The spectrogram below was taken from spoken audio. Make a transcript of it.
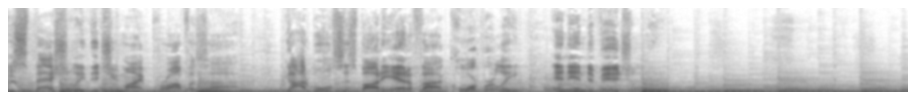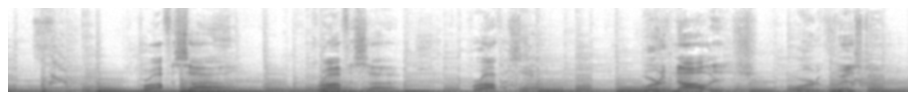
especially that you might prophesy. God wants this body edified corporately and individually. Prophesy, prophesy, prophesy. Word of knowledge, word of wisdom.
